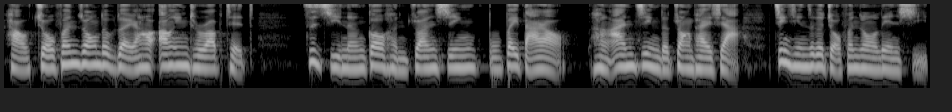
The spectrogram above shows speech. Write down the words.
好，九分钟对不对？然后 uninterrupted，自己能够很专心、不被打扰、很安静的状态下进行这个九分钟的练习。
